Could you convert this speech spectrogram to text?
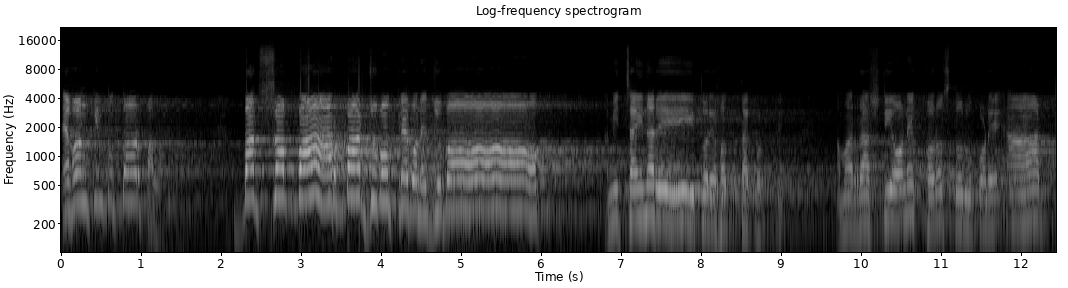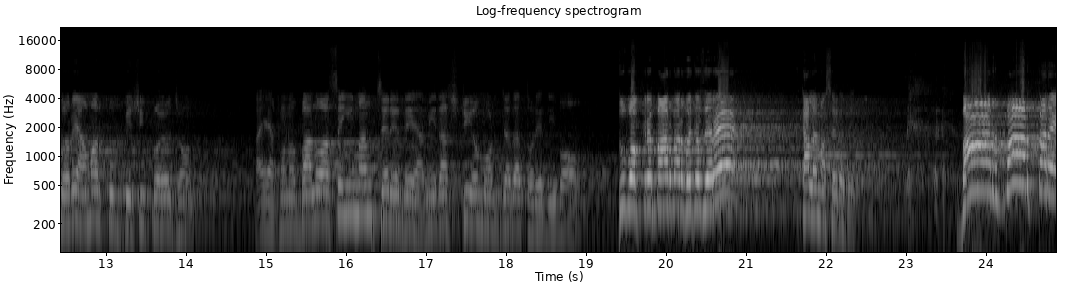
এখন কিন্তু তোর পালা। বাদশাহ বারবার যুবক রে বলে, যুবক, আমি চাই না রে তোরে হত্যা করতে। আমার রাষ্ট্রীয় অনেক খরচ তোর উপরে, আর তোরে আমার খুব বেশি প্রয়োজন। তাই এখনও ভালো আছে ইমান ছেড়ে দে, আমি রাষ্ট্রীয় মর্যাদা তোরে দিব। যুবকরে বারবার কইতেছে, রে, কালেমা ছেড়ে দে। বারবার তারে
